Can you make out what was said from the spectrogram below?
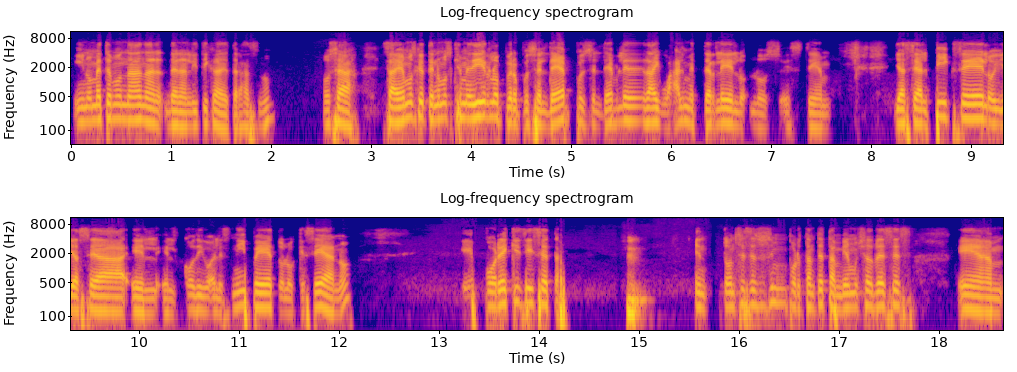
y no metemos nada de analítica detrás, ¿no? O sea, sabemos que tenemos que medirlo, pero pues el dev, pues el dev le da igual meterle los, este, ya sea el pixel o ya sea el, código, el snippet o lo que sea, ¿no? Eh, por X y Z. Hmm. Entonces, eso es importante también muchas veces, eh,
